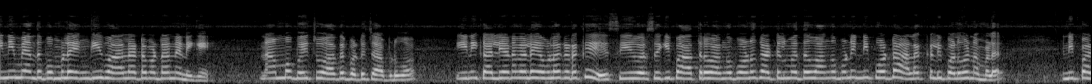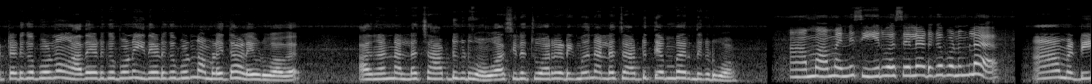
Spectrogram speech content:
இனிமே அந்த பொம்பளை எங்கேயும் வாழாட்ட மாட்டான்னு நினைக்கேன். நம்ம போய் சுவாதப்பட்டு சாப்பிடுவோம். இனி கல்யாண வேலை எவ்வளோ கிடக்கு? சீர் வரிசைக்கு பாத்திரம் வாங்க போகணும் கட்டில் மெத்த வாங்க போகணும். இனி போட்டு அலக்களி பழுவோம் நம்மளை. இனி பட்டு எடுக்க போகணும் அதை எடுக்க போகணும் இதை எடுக்க போகணும் நம்மளே தான் அலைய விடுவாவ அதனால நல்லா சாப்பிட்டுக்கிடுவோம். வாசியில் சோறு கிடைக்கும் போது நல்லா சாப்பிட்டு தெம்பா இருந்துக்கிடுவோம். ஆமா ஆமா இன்னும் சீர் வசையில எடுக்க போகணும்ல? ஆமாட்டி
